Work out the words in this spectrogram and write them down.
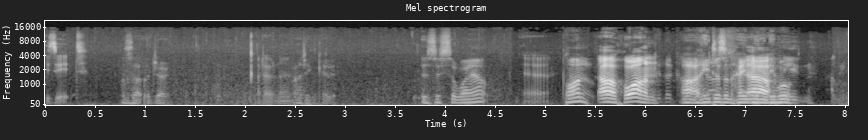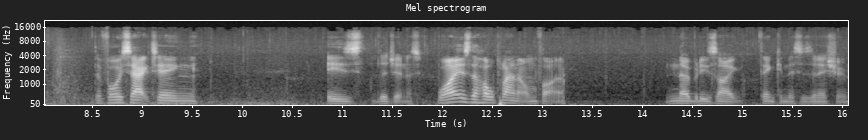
Is it? Was that the joke? I don't know. I didn't get it. Is this the way out? Yeah. One. Oh, Juan. Oh, he doesn't hate me Oh, anymore. he- the voice acting is legitness. Why is the whole planet on fire? Nobody's like thinking this is an issue.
